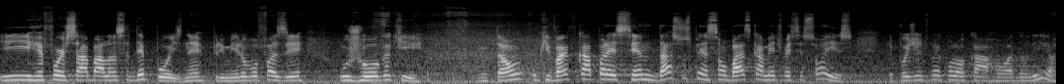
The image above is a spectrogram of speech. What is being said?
e reforçar a balança depois, né? Primeiro eu vou fazer o jogo aqui. Então, o que vai ficar aparecendo da suspensão basicamente vai ser só isso. Depois a gente vai colocar a roda ali, ó.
